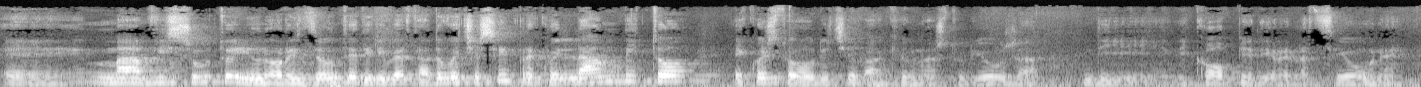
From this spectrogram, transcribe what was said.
eh, ma vissuto in un orizzonte di libertà, dove c'è sempre quell'ambito, e questo diceva anche una studiosa di, di coppia, di relazione,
